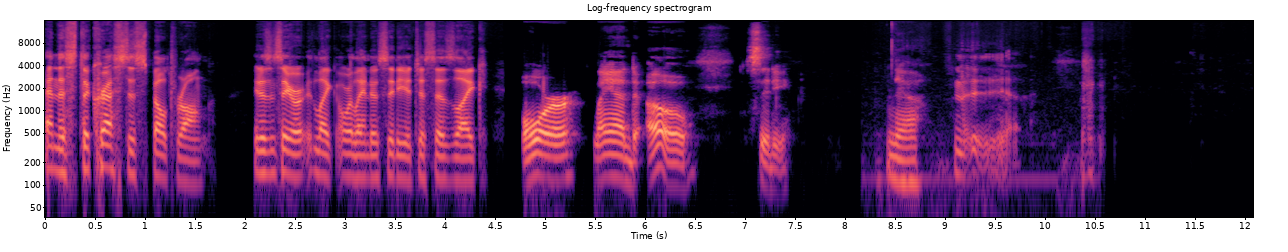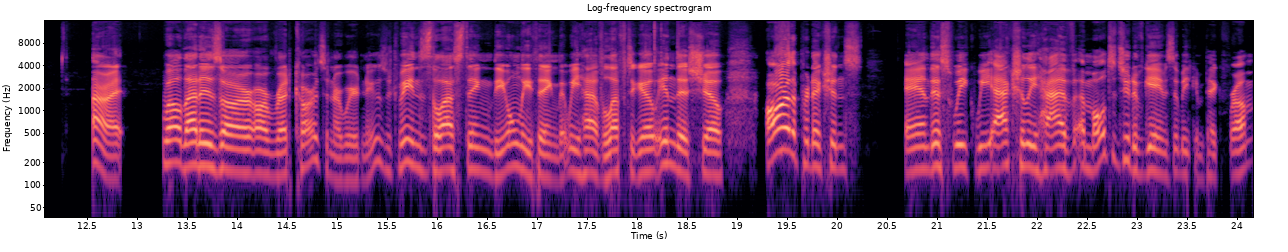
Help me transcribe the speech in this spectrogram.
And this the crest is spelt wrong. It doesn't say or, like Orlando City. It just says like Or land O city. Yeah. Yeah. All right. Well, that is our, our red cards and our weird news, which means the last thing, the only thing that we have left to go in this show are the predictions. And this week we actually have a multitude of games that we can pick from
